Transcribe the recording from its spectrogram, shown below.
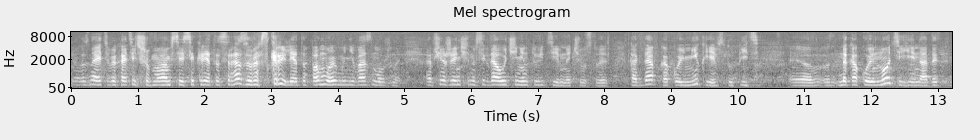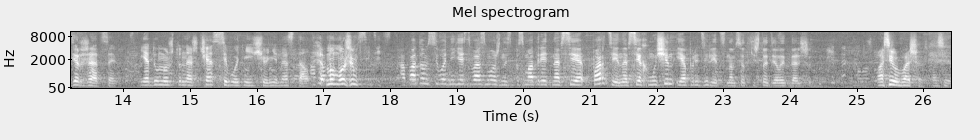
Ну, вы знаете, вы хотите, чтобы мы вам все секреты сразу раскрыли, это, по-моему, невозможно. Вообще женщина всегда очень интуитивно чувствует, когда, в какой миг ей вступить, э, на какой ноте ей надо держаться. Я думаю, что наш час сегодня еще не настал. А Мы можем сидеть. А потом сегодня есть возможность посмотреть на все партии, на всех мужчин и определиться нам все-таки, что делать дальше. Спасибо большое. Спасибо.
